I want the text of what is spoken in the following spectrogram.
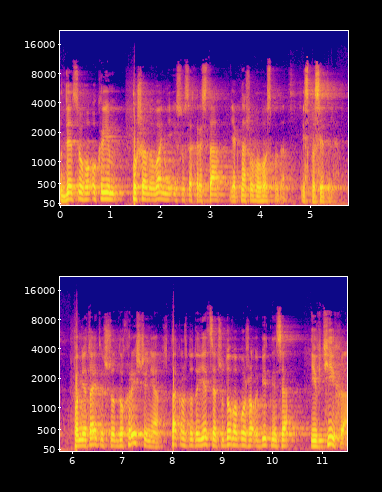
для цього, окрім пошанування Ісуса Христа як нашого Господа і Спасителя. Пам'ятайте, що до хрещення також додається чудова Божа обітниця і втіха,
